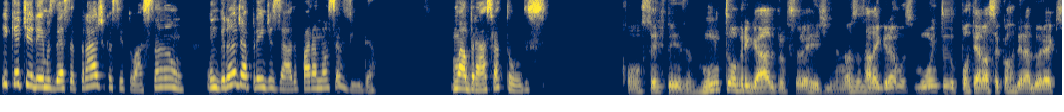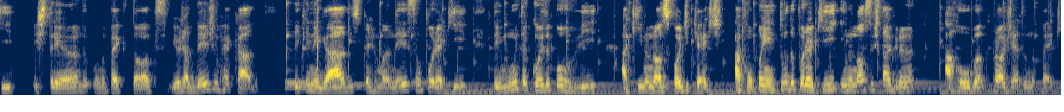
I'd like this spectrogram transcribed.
e que tiremos dessa trágica situação um grande aprendizado para a nossa vida. Um abraço a todos. Com certeza. Muito obrigado, professora Regina. Nós nos alegramos muito por ter a nossa coordenadora aqui estreando o NUPEC Talks. E eu já deixo o recado. Fiquem ligados, permaneçam por aqui. Tem muita coisa por vir aqui no nosso podcast. Acompanhem tudo por aqui e no nosso Instagram, arroba Projeto Nupec.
